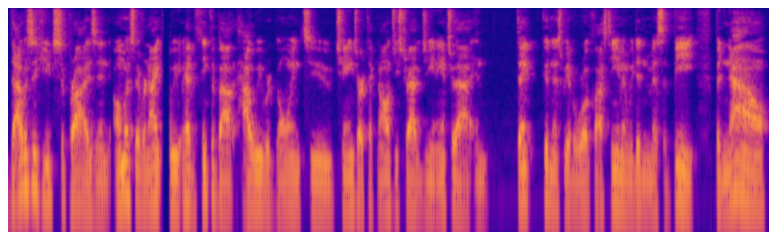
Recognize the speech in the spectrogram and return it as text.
that was a huge surprise. And almost overnight, we had to think about how we were going to change our technology strategy and answer that. And thank goodness we have a world class team and we didn't miss a beat. But now,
